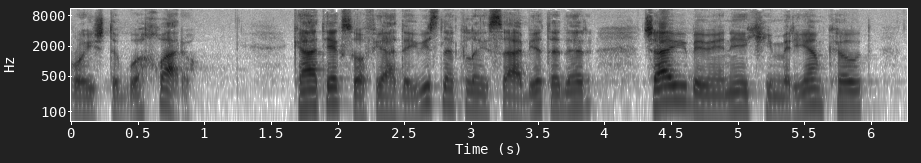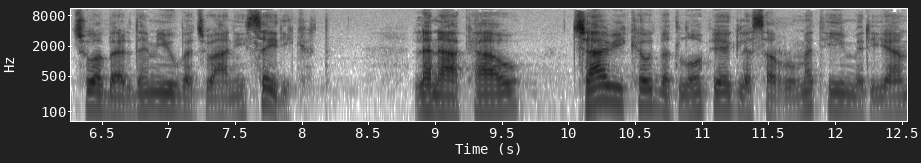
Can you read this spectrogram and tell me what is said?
ڕۆیشتبووە خوارەوە. کاتێک سۆفیا دەیویست لە کڵێسا بێتە دەر، چاوی بە وێنەیەکی مریەم کەوت، چووە بەردەمی و بە جوانی سەیری کرد. لە ناکاو چاوی کەوت بە دڵۆپێک لە سەر ڕوومەتی مریەم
